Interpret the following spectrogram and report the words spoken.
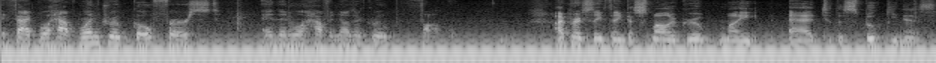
in fact, we'll have one group go first, and then we'll have another group follow. I personally think a smaller group might add to the spookiness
